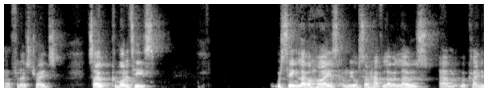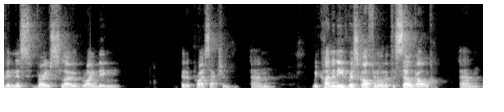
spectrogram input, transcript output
uh, for those trades. So commodities, we're seeing lower highs and we also have lower lows. Um, we're kind of in this very slow grinding bit of price action. Um, we kind of need risk off in order to sell gold um,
